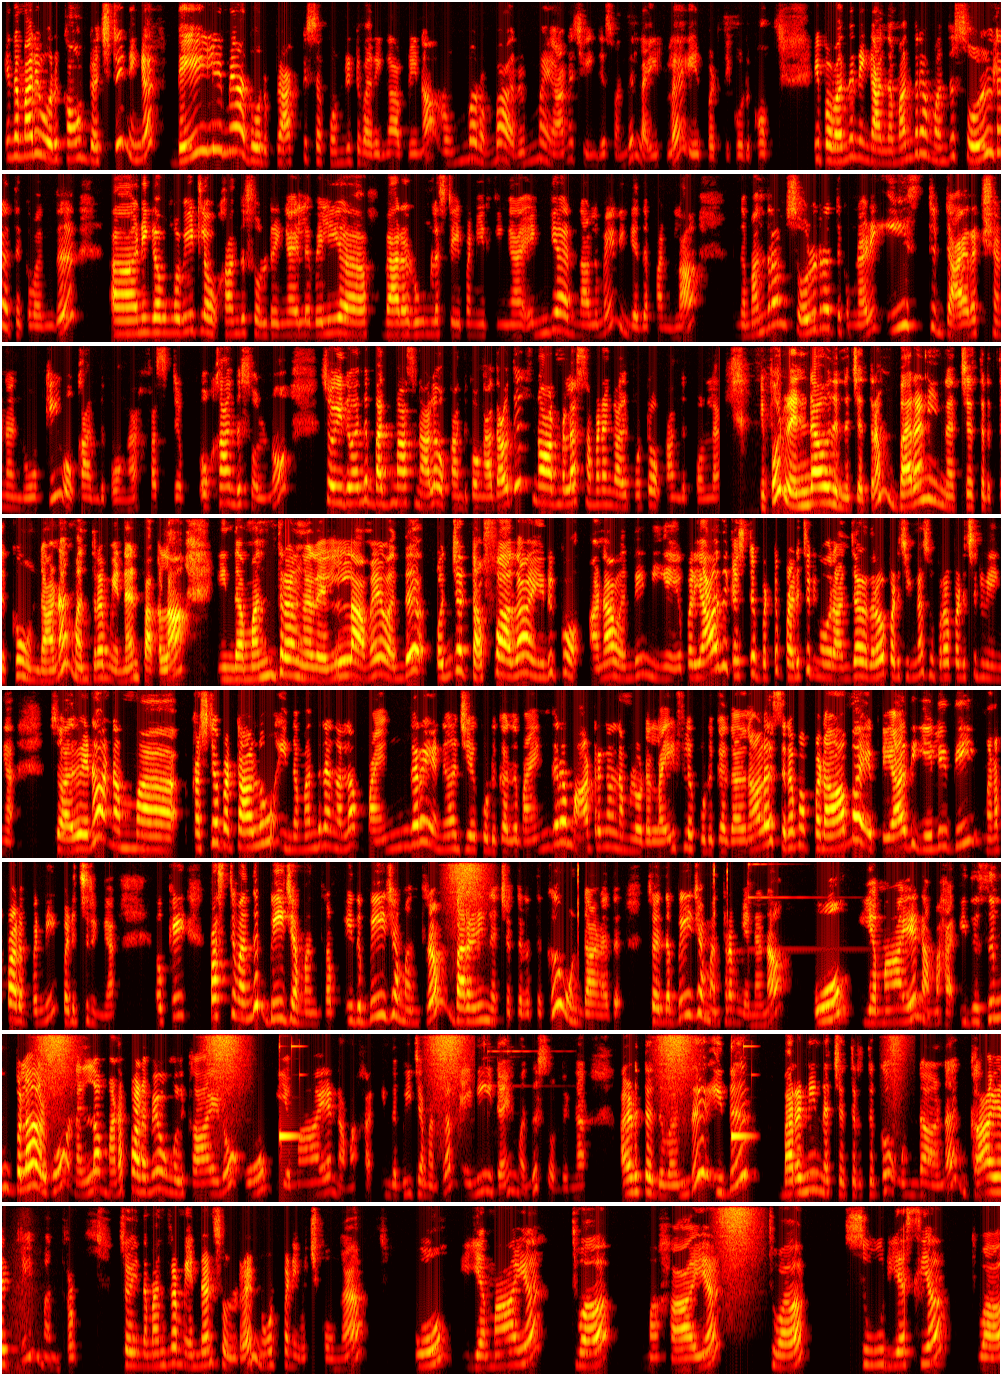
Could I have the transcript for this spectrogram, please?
இந்த மாதிரி ஒரு கவுண்ட் வச்சுட்டு நீங்க டெய்லியுமே அது ஒரு ப்ராக்டிஸை கொண்டுட்டு வரீங்க அப்படின்னா ரொம்ப ரொம்ப அருமையான சேஞ்சஸ் வந்து லைஃப்ல ஏற்படுத்தி கொடுக்கும். இப்போ வந்து நீங்க அந்த மந்திரம் வந்து சொல்றதுக்கு வந்து நீங்க உங்க வீட்டில் உட்காந்து சொல்றீங்க இல்லை வெளியே வேற ரூம்ல ஸ்டே பண்ணியிருக்கீங்க எங்கேயா இருந்தாலுமே நீங்க இதை பண்ணலாம். இந்த மந்திரம் சொல்றதுக்கு முன்னாடி ஈஸ்ட் டைரக்ஷனை நோக்கி உட்காந்துக்கோங்க ஃபர்ஸ்ட் உட்காந்து சொல்லணும். ஸோ இது வந்து பத்மாசனால உட்காந்துக்கோங்க அதாவது நார்மலா சமணங்கால் போட்டு உட்காந்துருப்போம்ல இப்போ ரெண்டாவது நட்சத்திரம் பரணி நட்சத்திரத்துக்கு உண்டான மந்திரம் என்னன்னு பார்க்கலாம். இந்த மந்திரங்கள் எல்லாமே வந்து கொஞ்சம் டஃப்பா தான் இருக்கும். ஆனா வந்து நீங்க எப்படியாவது கஷ்டப்பட்டு படிச்சிருங்க. ஒரு அஞ்சாறு தடவை படிச்சீங்கன்னா சூப்பரா படிச்சிருவீங்க. ஸோ அது வேணா நம்ம கஷ்டப்பட்டாலும் இந்த மந்திரங்கள்லாம் பயங்கர எனர்ஜியை கொடுக்கறது பயங்கர மாற்றங்கள் நம்மளோட லைஃப்ல கொடுக்கறது அதனால சிரமப்படாம எப்படியாவது எழுதி மனப்பாடம் பண்ணி படிச்சிருங்க. ஓகே ஃபர்ஸ்ட் வந்து பீஜ மந்திரம். இது பீஜ மந்திரம் பரணி நட்சத்திரத்துக்கு உண்டானது. ஸோ இந்த பீஜ மந்திரம் என்னன்னா ஓம் யமாய நமக. இது சிம்பிளா இருக்கும். நல்லா மனப்பாடமே உங்களுக்கு ஆயிடும். ஓம் யமாய நமக. இந்த பீஜ மந்திரம் எனி டைம் வந்து சொல்லுங்க. அடுத்தது வந்து இது பரணி நட்சத்திரத்துக்கு உண்டான காயத்ரி மந்திரம். சோ இந்த மந்திரம் என்னன்னு சொல்றேன். நோட் பண்ணி வச்சுக்கோங்க. ஓம் யமாய துவ மகாய துவ சூரியஸ்ய துவ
